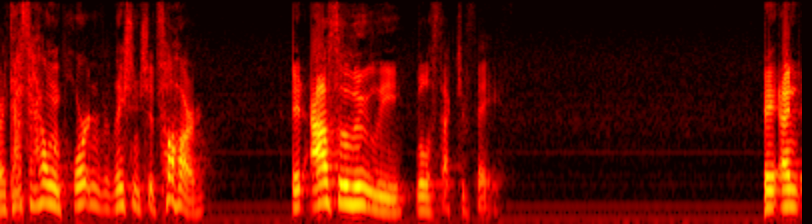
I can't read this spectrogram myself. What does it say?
Right? That's how important relationships are. It absolutely will affect your faith. And,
